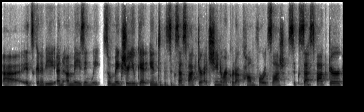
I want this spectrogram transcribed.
Uh, it's going to be an amazing week. So make sure you get into the success factor at shanarecker.com forward slash success factor.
